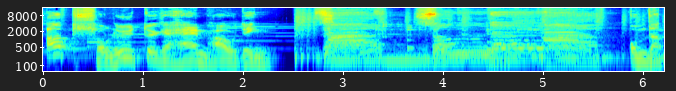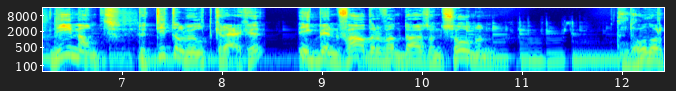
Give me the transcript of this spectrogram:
absolute geheimhouding. Zaad zonder naam. Omdat niemand de titel wilt krijgen, ik ben vader van duizend zonen. Een donor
